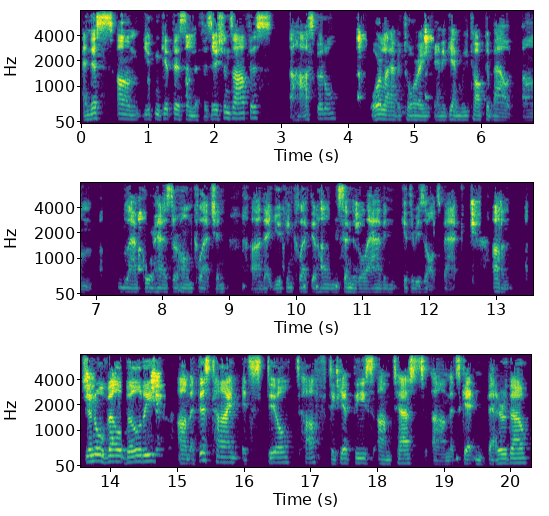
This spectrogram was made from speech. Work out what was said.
and this um, you can get this in the physician's office, the hospital, or laboratory. And again, we talked about um, LabCorp has their home collection uh, that you can collect at home and send to the lab and get the results back. Um, general availability, um, at this time, it's still tough to get these um, tests. Um, it's getting better though,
